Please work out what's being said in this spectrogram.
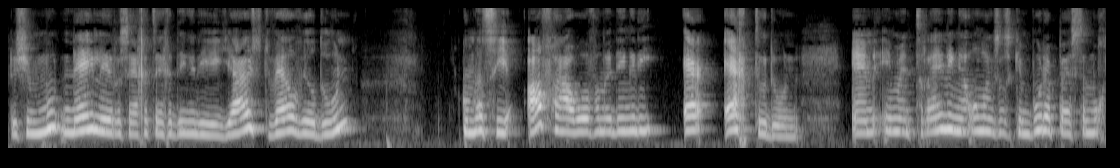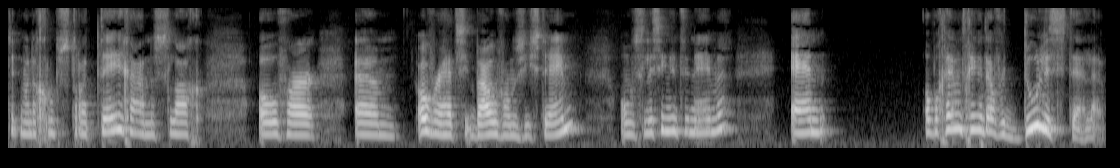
Dus je moet nee leren zeggen tegen dingen die je juist wel wil doen, omdat ze je afhouden van de dingen die er echt toe doen. En in mijn trainingen, onlangs als ik in Budapest, mocht ik met een groep strategen aan de slag over, um, over het bouwen van een systeem, om beslissingen te nemen. En op een gegeven moment ging het over doelen stellen.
